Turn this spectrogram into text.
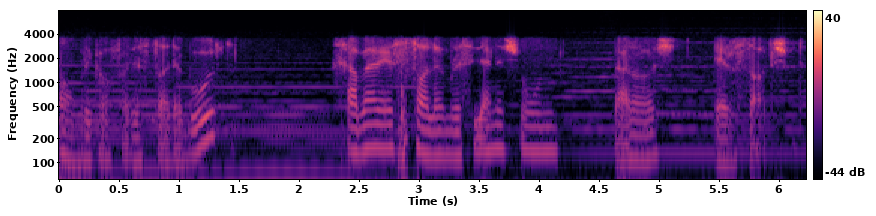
آمریکا فرستاده بود خبر سالم رسیدنشون براش ارسال شده.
